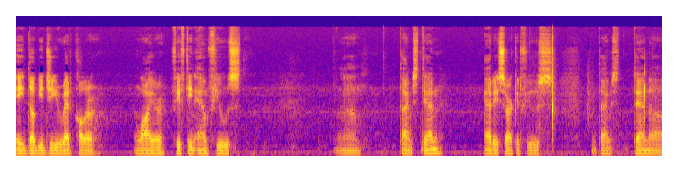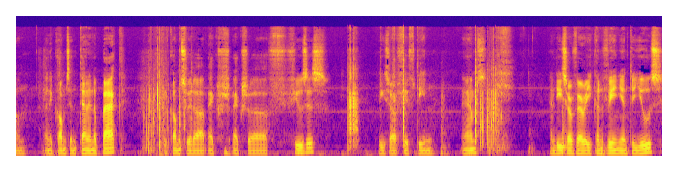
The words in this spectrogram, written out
AWG red color wire, 15 amp fuse um, times 10. Add a circuit fuse times 10, um, and it comes in 10 in a pack. It comes with uh, extra, extra fuses. These are 15 amps and these are very convenient to use.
